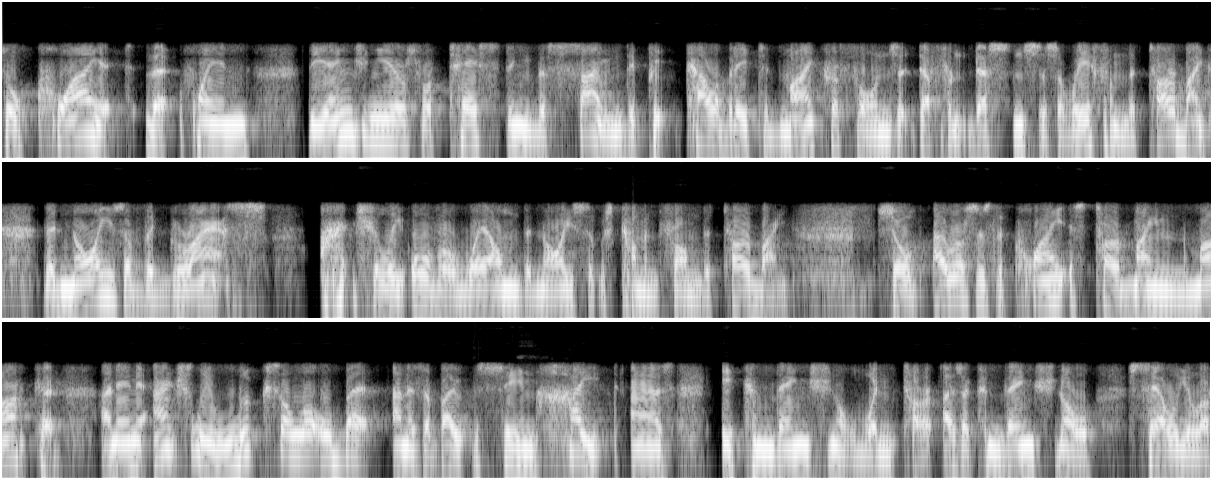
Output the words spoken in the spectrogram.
so quiet that when the engineers were testing the sound, they put calibrated microphones at different distances away from the turbine. The noise of the grass actually overwhelmed the noise that was coming from the turbine. So ours is the quietest turbine in the market, and then it actually looks a little bit and is about the same height as a conventional wind as a conventional cellular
